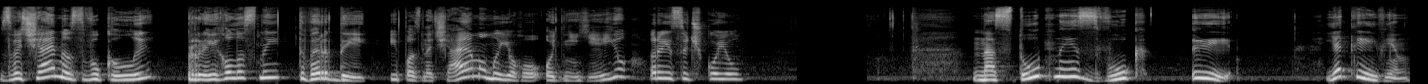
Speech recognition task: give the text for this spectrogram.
Звичайно, звук Л приголосний, твердий, і позначаємо ми його однією рисочкою. Наступний звук И. Який він?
